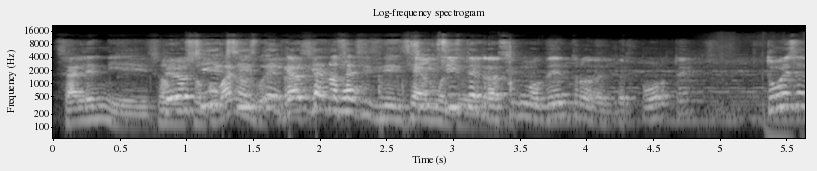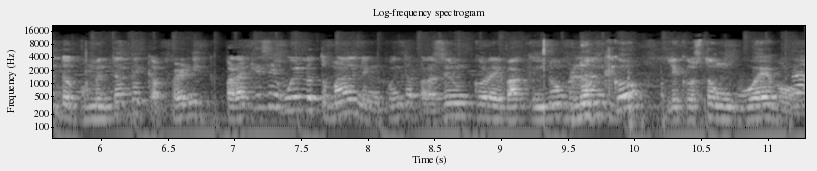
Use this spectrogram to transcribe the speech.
salen y son, Pero son sí cubanos, existe el racismo. no sé si, si sí sea mucho, existe el racismo dentro del deporte. Tú ves el documental de Kaepernick, para que ese güey lo tomaran en cuenta para hacer un coreback no blanco, le costó un huevo. No,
